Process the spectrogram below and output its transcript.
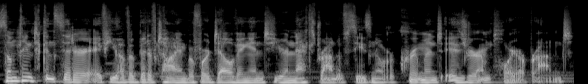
Something to consider if you have a bit of time before delving into your next round of seasonal recruitment is your employer brand.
